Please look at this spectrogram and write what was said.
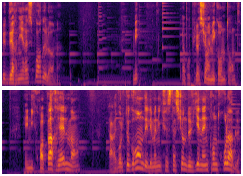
le dernier espoir de l'homme. Mais la population est mécontente. Elle n'y croit pas réellement. La révolte gronde et les manifestations deviennent incontrôlables.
